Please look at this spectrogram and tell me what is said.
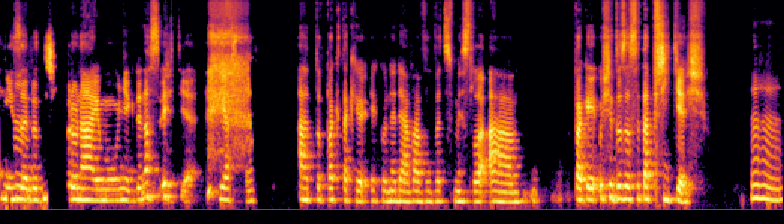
peníze hmm. do tří pronájmu někde na světě. Jasně. A to pak taky jako nedává vůbec smysl a pak je, už je to zase ta přítěž Mm-hmm.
